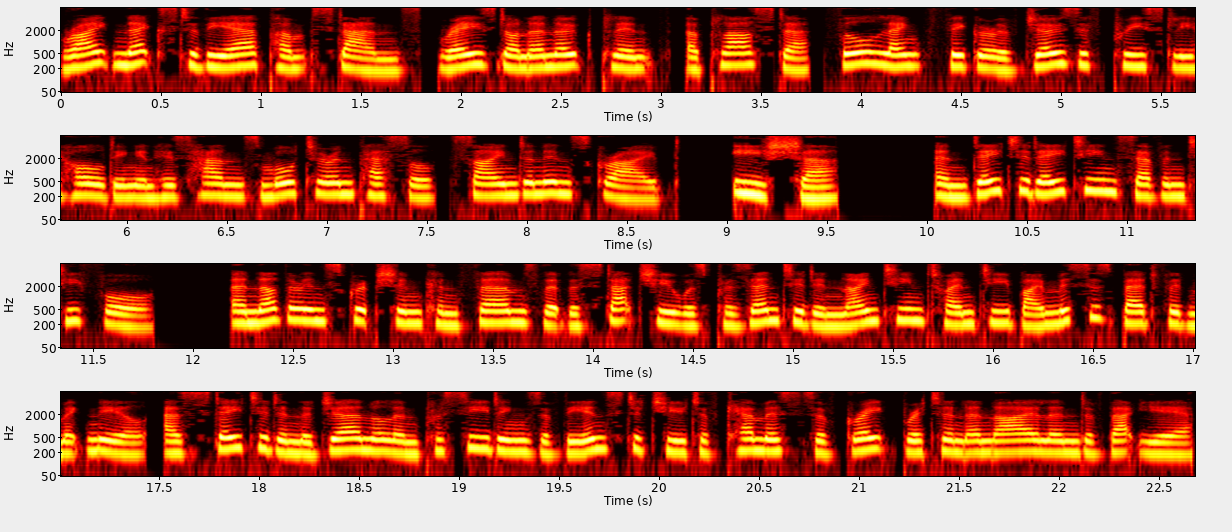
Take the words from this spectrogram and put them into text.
Right next to the air pump stands, raised on an oak plinth, a plaster, full-length figure of Joseph Priestley holding in his hands mortar and pestle, signed and inscribed, Esher, and dated 1874. Another inscription confirms that the statue was presented in 1920 by Mrs. Bedford McNeill, as stated in the Journal and Proceedings of the Institute of Chemists of Great Britain and Ireland of that year.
